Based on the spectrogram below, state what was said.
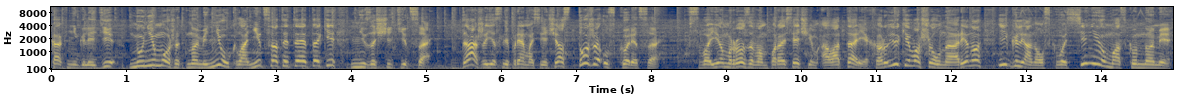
Как ни гляди, ну не может Номи ни уклониться от этой атаки, ни защититься. Даже если прямо сейчас тоже ускорится. В своем розовом поросячьем аватаре Харуюки вошел на арену и глянул сквозь синюю маску Номи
